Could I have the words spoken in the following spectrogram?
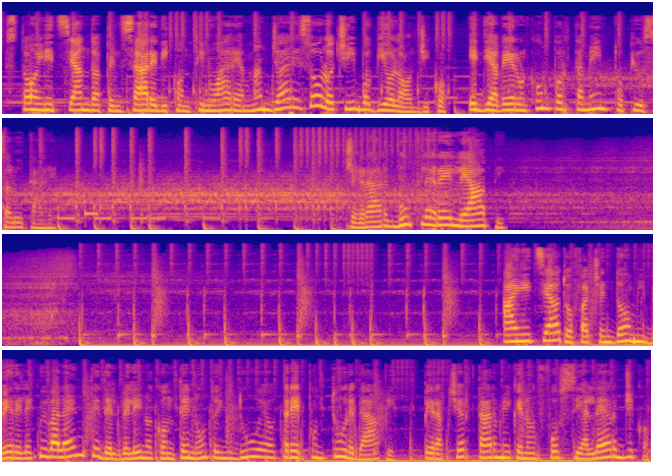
Sto iniziando a pensare di continuare a mangiare solo cibo biologico, e di avere un comportamento più salutare. Gerard Butler e le api. Ha iniziato facendomi bere l'equivalente del veleno contenuto in due o tre punture d'api, per accertarmi che non fossi allergico.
